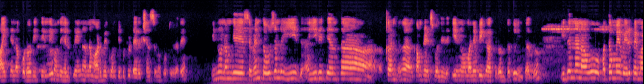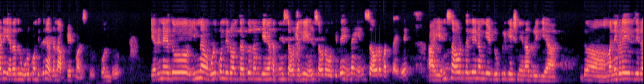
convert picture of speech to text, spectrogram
ಮಾಹಿತಿಯನ್ನು ಕೊಡೋ ರೀತಿಯಲ್ಲಿ ಒಂದು ಹೆಲ್ಪ್ಲೈನನ್ನು ಮಾಡಬೇಕು ಅಂತ ಹೇಳ್ಬಿಟ್ಟು ಡೈರೆಕ್ಷನ್ಸನ್ನು ಕೊಟ್ಟಿದ್ದಾರೆ. ಇನ್ನು ನಮಗೆ ಸೆವೆನ್ ತೌಸಂಡ್ ಈ ಈ ರೀತಿಯಂಥ ಕನ್ ಕಂಪ್ಲೇಂಟ್ಸ್ ಬಂದಿದೆ. ಏನು ಮನೆ ಬೀಗ ಹಾಕಿರುವಂಥದ್ದು ಇಂಥದ್ದು. ಇದನ್ನು ನಾವು ಮತ್ತೊಮ್ಮೆ ವೆರಿಫೈ ಮಾಡಿ ಯಾರಾದರೂ ಉಳ್ಕೊಂಡಿದ್ರೆ ಅದನ್ನು ಅಪ್ಡೇಟ್ ಮಾಡಿಸ್ತೀವಿ. ಒಂದು, ಎರಡನೇದು ಇನ್ನು ಉಳ್ಕೊಂಡಿರುವಂಥದ್ದು ನಮಗೆ ಹದಿನೈದು ಸಾವಿರದಲ್ಲಿ ಏಳು ಸಾವಿರ ಹೋಗಿದೆ. ಇನ್ನು ಎಂಟು ಸಾವಿರ ಬರ್ತಾ ಇದೆ. ಆ ಎಂಟು ಸಾವಿರದಲ್ಲಿ ನಮಗೆ ಡೂಪ್ಲಿಕೇಶನ್ ಏನಾದರೂ ಇದೆಯಾ? ಮನೆಗಳೇ ಇಲ್ದಿರ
